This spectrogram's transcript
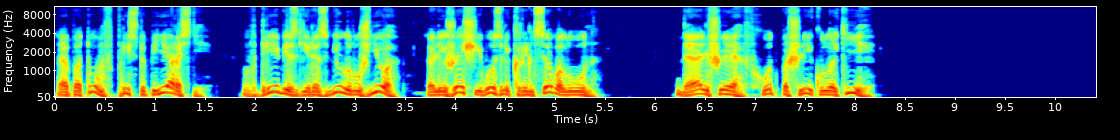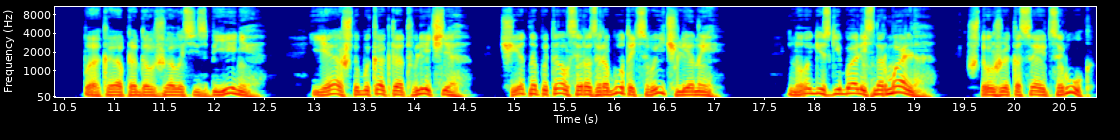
а потом в приступе ярости вдребезги разбил ружье, лежащий возле крыльца валун. Дальше в ход пошли кулаки. Пока продолжалось избиение, я, чтобы как-то отвлечься, тщетно пытался разработать свои члены. Ноги сгибались нормально. Что же касается рук,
